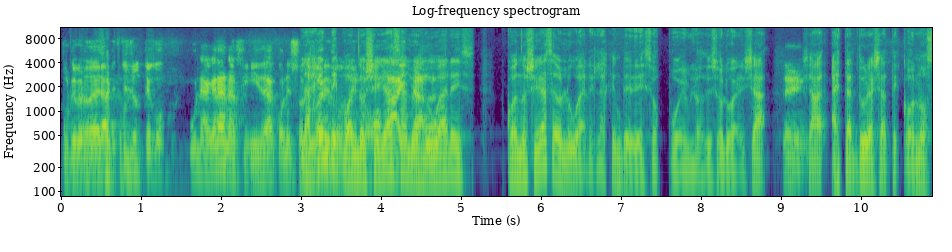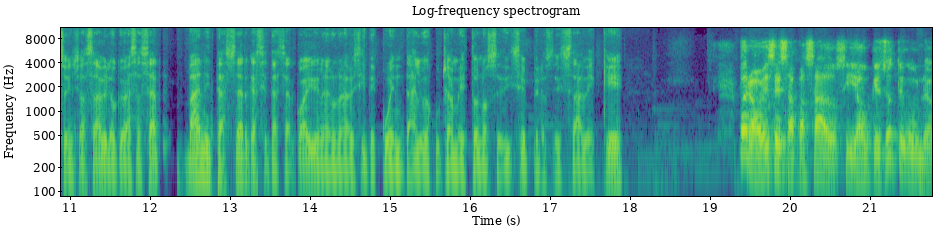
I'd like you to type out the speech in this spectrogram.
Porque verdaderamente yo tengo una gran afinidad con esos La lugares. gente donde cuando no llegás a los nada. lugares, cuando llegás a los lugares, la gente de esos pueblos, de esos lugares, ya, Sí. ya a esta altura ya te conocen, ya sabe lo que vas a hacer, van y te acercas, se te acercó alguien alguna vez y te cuenta algo, escúchame, esto no se dice, pero se sabe que. Bueno, a veces ha pasado, sí, aunque yo tengo una,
